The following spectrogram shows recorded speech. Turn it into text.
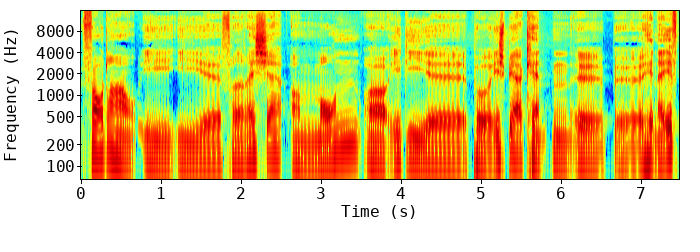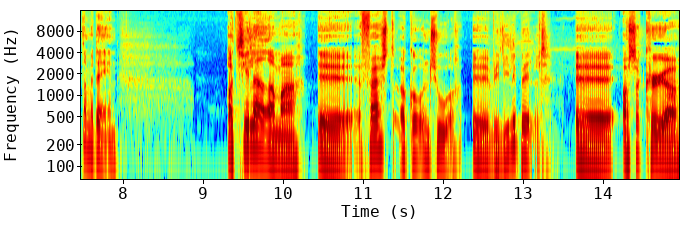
foredrag i, i øh, Fredericia om morgenen, og et i, øh, på Esbjerg-kanten øh, øh, hen ad eftermiddagen, og tillader mig øh, først at gå en tur øh, ved Lillebælt, øh, og så køre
